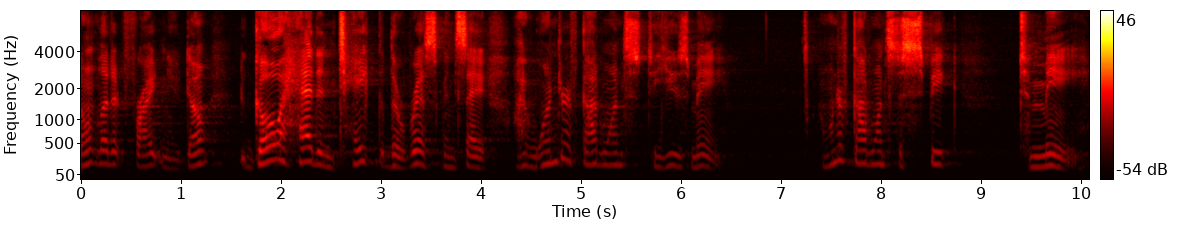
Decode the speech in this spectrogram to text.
Don't let it frighten you. Don't go ahead and take the risk and say, I wonder if God wants to use me. I wonder if God wants to speak to me.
